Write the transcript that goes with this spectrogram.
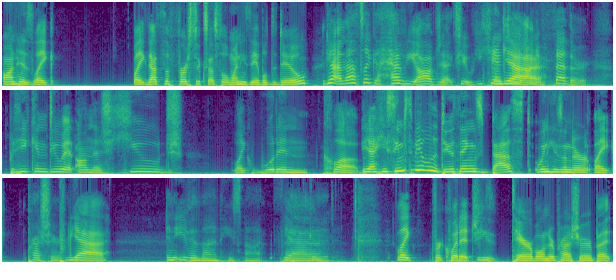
on his like like that's the first successful one he's able to do Yeah, and that's like a heavy object too. He can't Yeah. do it on a feather, but he can do it on this huge, like wooden club. Yeah, he seems to be able to do things best when he's under like Pressure, yeah, and even then, he's not that Yeah. good. like for Quidditch, he's terrible under pressure, but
